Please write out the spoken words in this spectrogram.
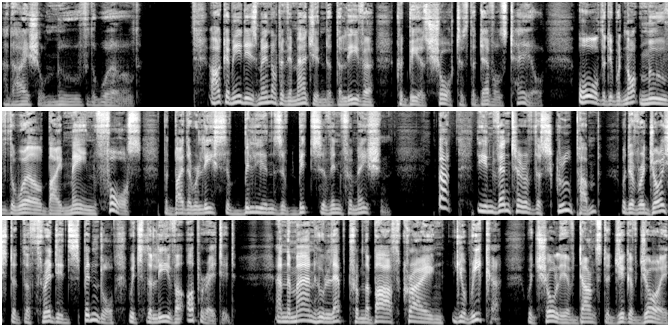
and I shall move the world. Archimedes may not have imagined that the lever could be as short as the devil's tail, or that it would not move the world by main force, but by the release of billions of bits of information. But the inventor of the screw pump would have rejoiced at the threaded spindle which the lever operated, and the man who leapt from the bath crying Eureka would surely have danced a jig of joy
